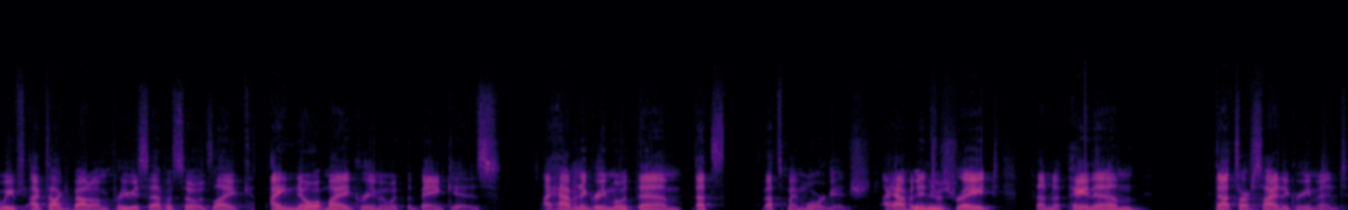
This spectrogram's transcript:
we've I've talked about on previous episodes. Like, I know what my agreement with the bank is. I have an agreement with them. That's that's my mortgage. I have an mm-hmm. interest rate that I'm going to pay them. That's our side agreement.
